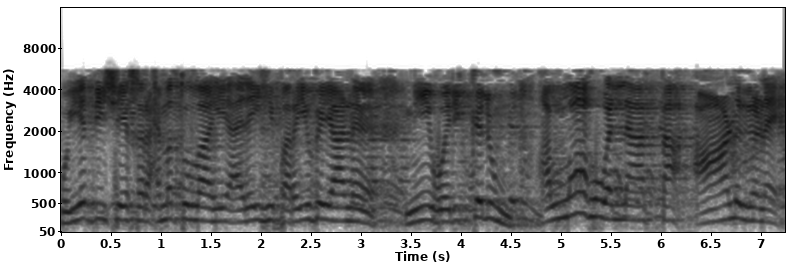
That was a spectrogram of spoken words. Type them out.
ഉയദി ഷേഖ് റഹ്മത്തുള്ളാഹി അലൈഹി പറയുകയാണ് നീ ഒരിക്കലും അള്ളാഹുവല്ലാത്ത ആളുകളെ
